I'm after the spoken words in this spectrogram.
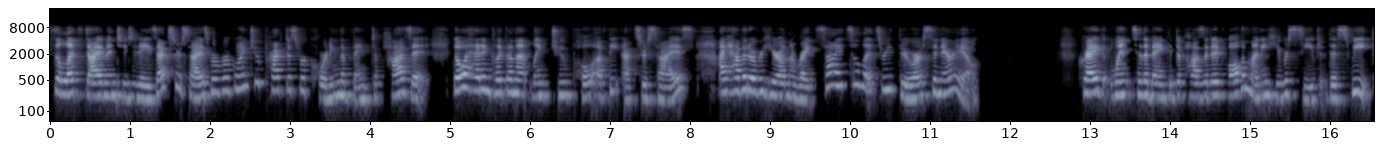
So let's dive into today's exercise where we're going to practice recording the bank deposit. Go ahead and click on that link to pull up the exercise. I have it over here on the right side, so let's read through our scenario. Craig went to the bank and deposited all the money he received this week.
